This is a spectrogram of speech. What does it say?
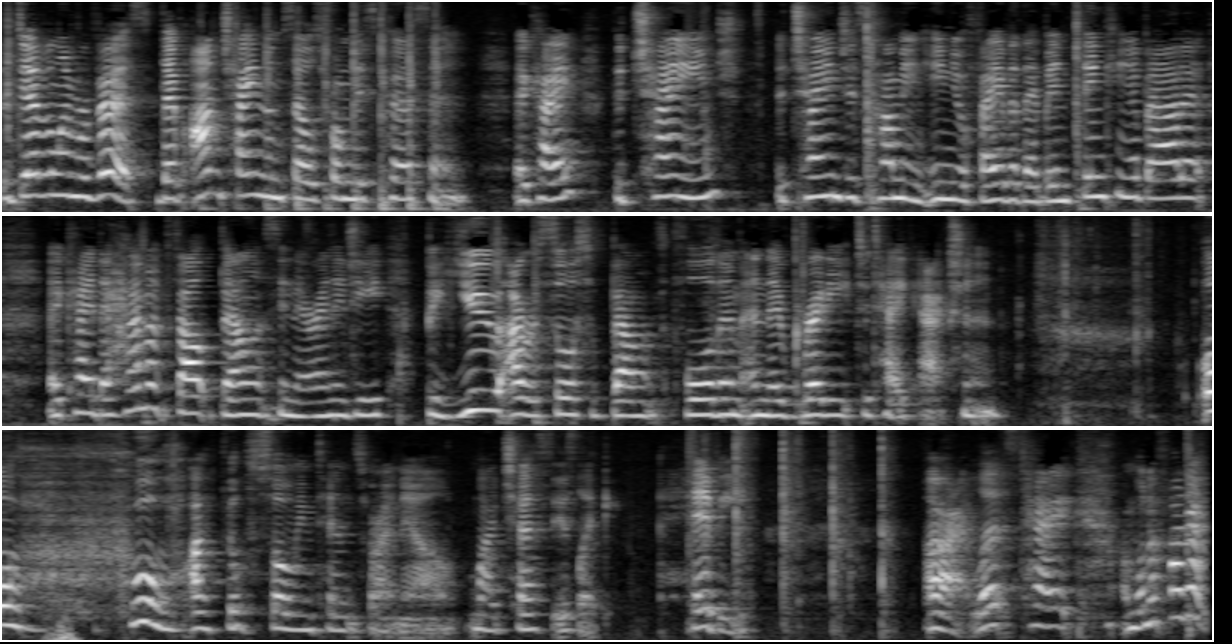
The devil in reverse. They've unchained themselves from this person. Okay? The change the change is coming in your favor. They've been thinking about it. Okay, they haven't felt balance in their energy, but you are a source of balance for them and they're ready to take action. Oh, oh I feel so intense right now. My chest is like heavy. All right, let's take, I want to find out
